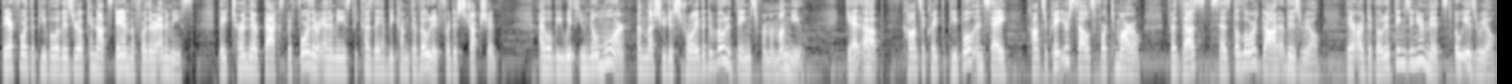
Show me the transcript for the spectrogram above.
Therefore, the people of Israel cannot stand before their enemies. They turn their backs before their enemies because they have become devoted for destruction. I will be with you no more unless you destroy the devoted things from among you. Get up, consecrate the people, and say, Consecrate yourselves for tomorrow. For thus says the Lord God of Israel There are devoted things in your midst, O Israel.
